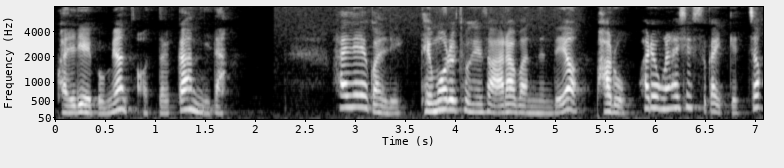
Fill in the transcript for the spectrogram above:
관리해 보면 어떨까 합니다. 할 일 관리 데모를 통해서 알아봤는데요. 바로 활용을 하실 수가 있겠죠?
